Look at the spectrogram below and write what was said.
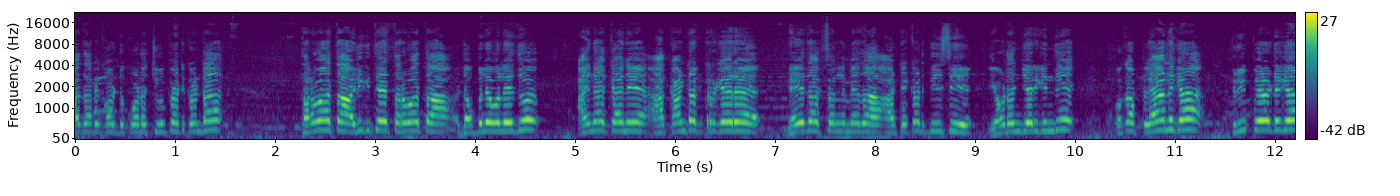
ఆధార్ కార్డు కూడా చూపెట్టకుండా తర్వాత అడిగితే తర్వాత డబ్బులు ఇవ్వలేదు. అయినా కానీ ఆ కాంట్రాక్టర్ గారే దయదాక్షల మీద ఆ టికెట్ తీసి ఇవ్వడం జరిగింది. ఒక ప్లాన్గా గా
